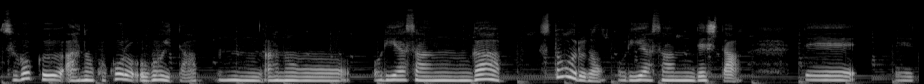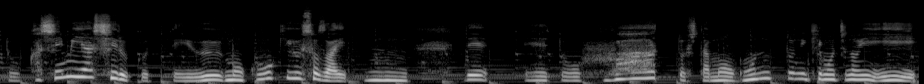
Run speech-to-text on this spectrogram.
すごくあの心動いた、うん、あの織屋さんがストールの織屋さんでした。で、えーと、カシミヤシルクっていうもう高級素材、うん、で、えーと、ふわっとしたもう本当に気持ちのいい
